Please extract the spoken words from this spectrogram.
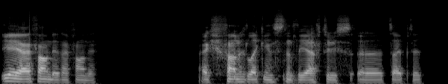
Yeah, I found it, I found it. I actually found it like instantly after you uh, typed it.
